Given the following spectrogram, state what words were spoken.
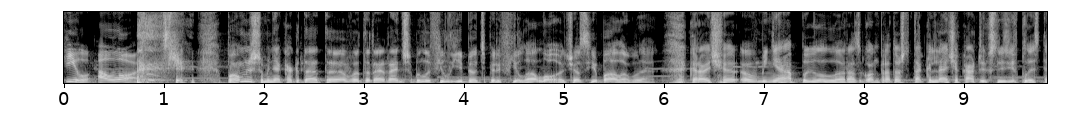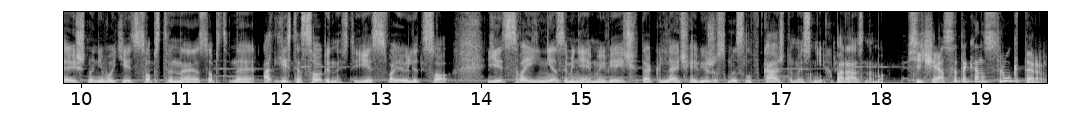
Фил, алло. Помнишь, у меня когда-то, вот раньше было Фил ебет, теперь Фил, алло, что с ебалом, да. Короче, у меня был разгон про то, что так или иначе каждый эксклюзив PlayStation, у него есть собственная, собственная, а, есть особенности, есть свое лицо, есть свои незаменяемые вещи, так или иначе я вижу смысл в каждом из них по-разному. Сейчас это конструктор.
